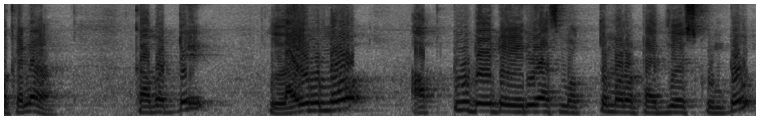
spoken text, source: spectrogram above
ఓకేనా? కాబట్టి లైవ్లో అప్ టు డేట్ ఏరియాస్ మొత్తం మనం టచ్ చేసుకుంటూ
